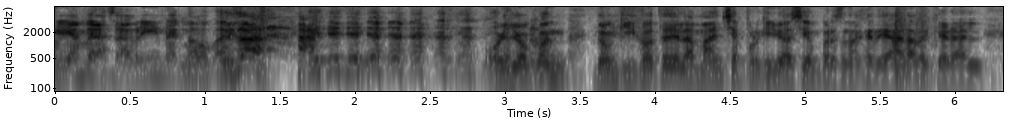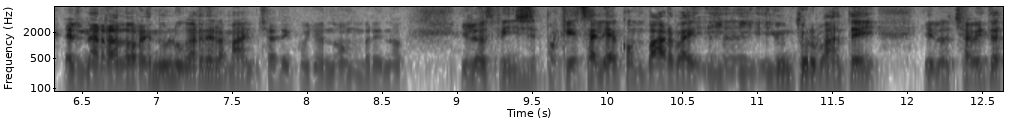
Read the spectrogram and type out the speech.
Querían ver a Sabrina como No, tú. o yo con Don Quijote de la Mancha, porque yo hacía un personaje de árabe que era el, el narrador, en un lugar de la Mancha, de cuyo nombre, ¿no? Y los pinches, porque salía con barba y, un turbante, y, y los chavitos,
